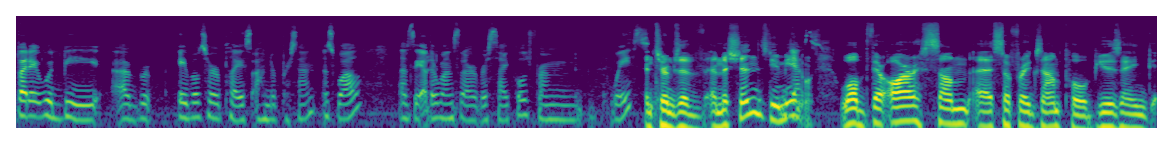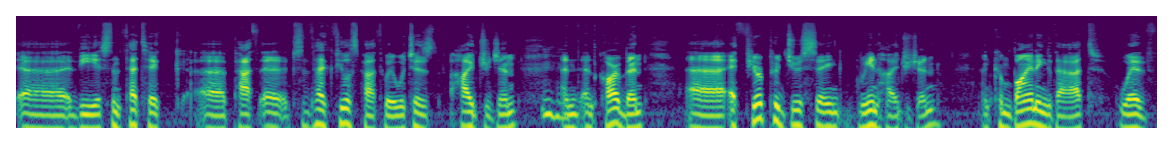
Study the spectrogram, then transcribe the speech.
But it would be re- able to replace 100% as well as the other ones that are recycled from waste? In terms of emissions, do you mean? Yes. Well, there are some. Uh, so, for example, using uh, the synthetic uh, path, uh, synthetic fuels pathway, which is hydrogen mm-hmm. and, and carbon, uh, if you're producing green hydrogen and combining that with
